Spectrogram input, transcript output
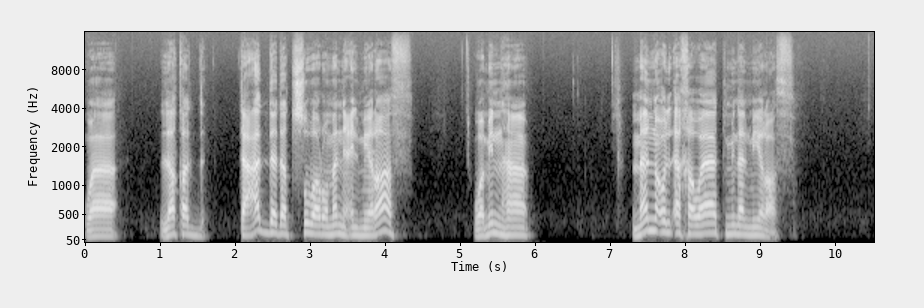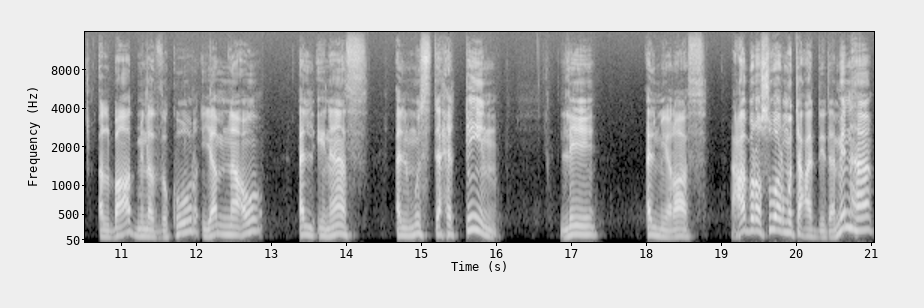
ولقد تعددت صور منع الميراث ومنها منع الأخوات من الميراث. البعض من الذكور يمنع الإناث المستحقين للميراث. عبر صور متعددة. منها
